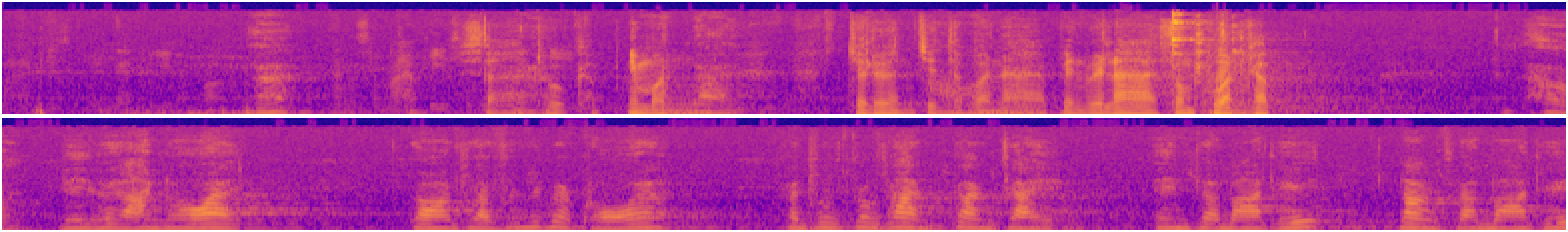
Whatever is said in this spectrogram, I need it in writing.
มาธิสักหนึ่งนาทีนะพ่อนะนั่งสมาธิสักสาธุครับ นิมนต์ได้เจริญจิตภาวนาเป็นเวลาสมควรครับเอามีเวลาน้อยตอนสัตว์นี้ก็ขอให้ทุกทุกๆท่านตั้งใจเป็นสมาธินั่งสมาธิ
